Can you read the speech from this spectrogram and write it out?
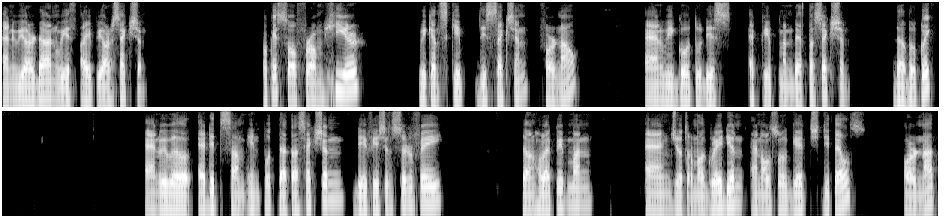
and we are done with IPR section. Okay, so from here, we can skip this section for now, and we go to this equipment data section. Double click, and we will edit some input data section, deviation survey, downhole equipment, and geothermal gradient, and also gauge details or not,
